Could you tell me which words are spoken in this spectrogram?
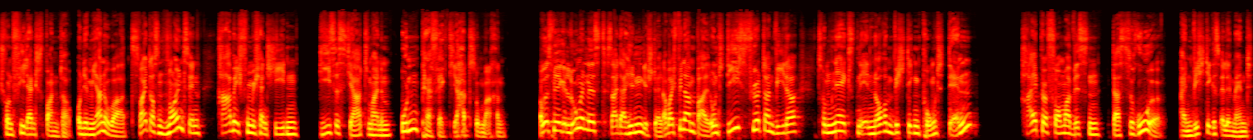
schon viel entspannter. Und im Januar 2019 habe ich für mich entschieden, dieses Jahr zu meinem Unperfektjahr zu machen. Ob es mir gelungen ist, sei dahingestellt. Aber ich bin am Ball. Und dies führt dann wieder zum nächsten enorm wichtigen Punkt, denn High Performer wissen, dass Ruhe ein wichtiges Element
